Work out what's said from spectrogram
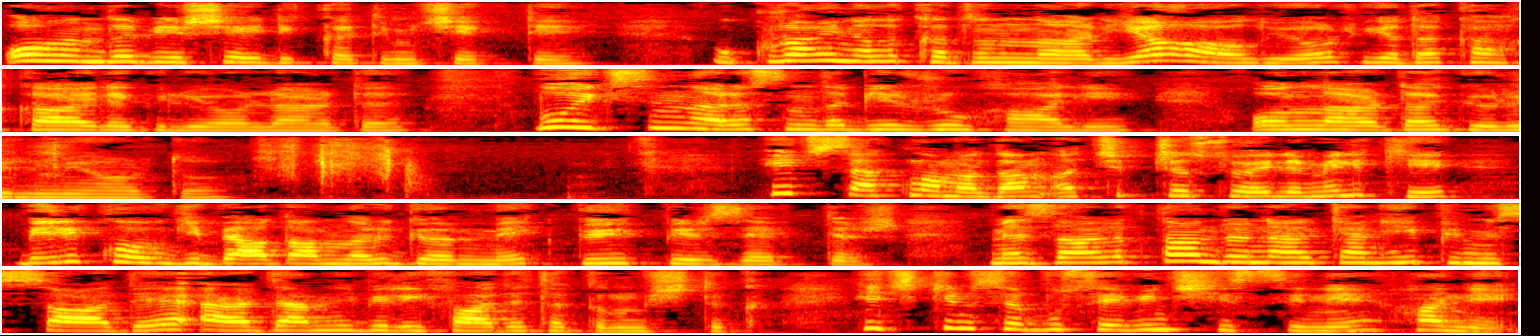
O anda bir şey dikkatimi çekti. Ukraynalı kadınlar ya ağlıyor ya da kahkahayla gülüyorlardı. Bu ikisinin arasında bir ruh hali. Onlarda görülmüyordu. Hiç saklamadan açıkça söylemeli ki Belikov gibi adamları gömmek büyük bir zevktir. Mezarlıktan dönerken hepimiz sade, erdemli bir ifade takılmıştık. Hiç kimse bu sevinç hissini hani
